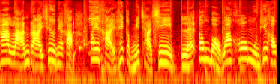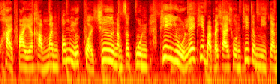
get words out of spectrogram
15 ล้านรายชื่อเนี่ยค่ะไปขายให้กับมิจฉาชีพ และต้องบอกว่าข้อมูลที่เขาขายไปอะค่ะ มันต้องลึกกว่าชื่อนามสกุลที่อยู่เลขที่บัตรประชาชนที่จะมีกัน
